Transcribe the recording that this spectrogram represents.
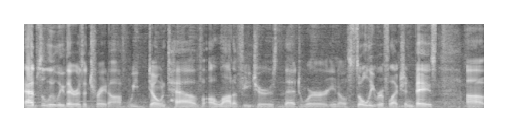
Absolutely, there is a trade-off. We don't have a lot of features that were, you know, solely reflection based. Uh,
